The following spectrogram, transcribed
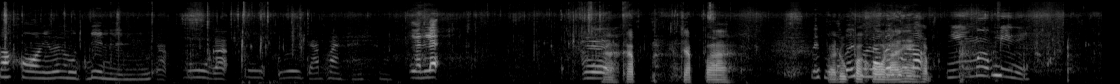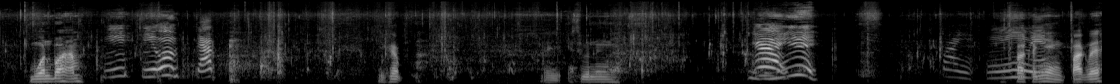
ปลาคอนี่มันมุดดินเลยนี่จับปูกะปูเออจับมันให้นั่นแหละเออ อะครับ จับปลา ไป ปลาดุกปลาคอร้ายแห้งครับ นี่มือพี่นี่ ม วนบ่หามนี่นี่อ้อมจับ นี่ครับได้ส่วนหนึ่งเอ้ยไปนี่ปลากระแยงปักเลย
